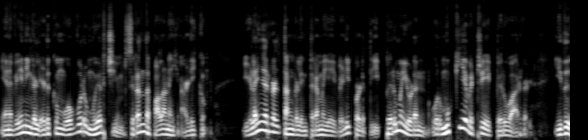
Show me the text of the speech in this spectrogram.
எனவே நீங்கள் எடுக்கும் ஒவ்வொரு முயற்சியும் சிறந்த பலனை அளிக்கும். இளைஞர்கள் தங்களின் திறமையை வெளிப்படுத்தி பெருமையுடன் ஒரு முக்கிய வெற்றியை பெறுவார்கள். இது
